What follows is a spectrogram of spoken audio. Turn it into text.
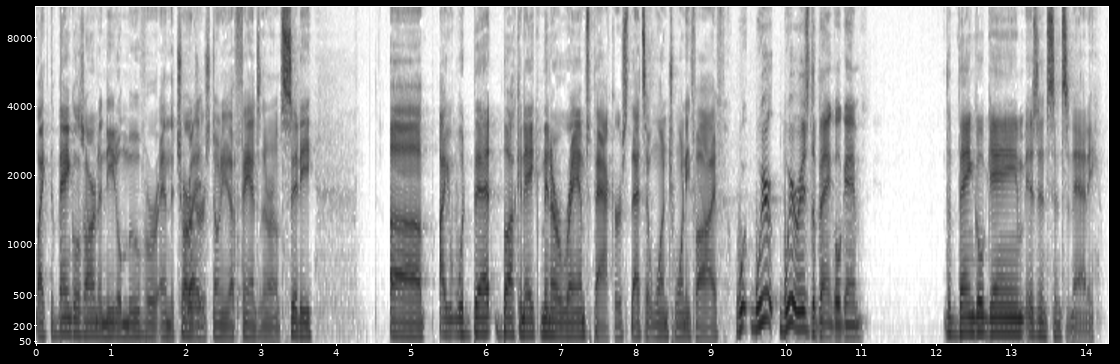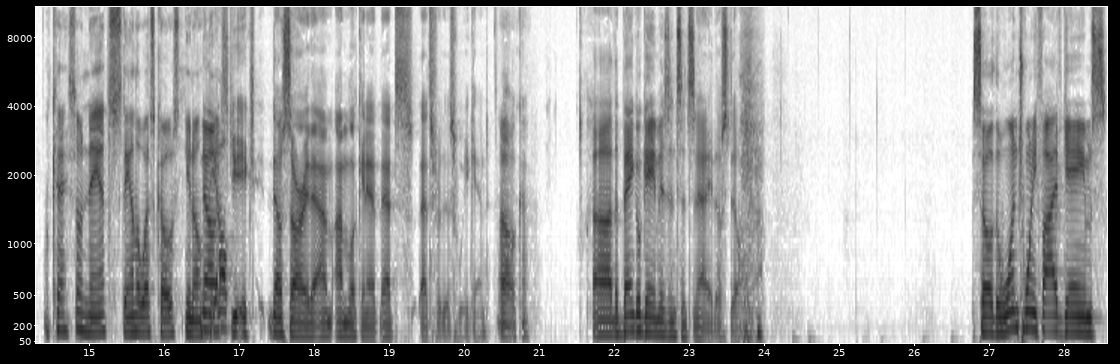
Like the Bengals aren't a needle mover, and the Chargers Right. don't even have fans in their own city. Uh, I would bet Buck and Aikman are Rams Packers. That's at one twenty five. Where where is the Bengal game? The Bengal game is in Cincinnati. Okay, so Nance, stay on the West Coast. You know. No, excuse, ex- no, sorry. I'm I'm looking at that's that's for this weekend. oh, okay. Uh, the Bengal game is in Cincinnati though. Still. so the 125 games,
